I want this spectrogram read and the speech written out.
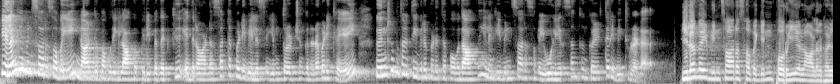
இலங்கை மின்சார சபையை நான்கு பகுதிகளாக பிரிப்பதற்கு எதிரான சட்டப்படி வேலை செய்யும் தொழிற்சங்க நடவடிக்கையை இன்று முதல் தீவிரப்படுத்தப் போவதாக இலங்கை மின்சார சபை ஊழியர் சங்கங்கள் தெரிவித்துள்ளன. இலங்கை மின்சார சபையின் பொறியியலாளர்கள்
